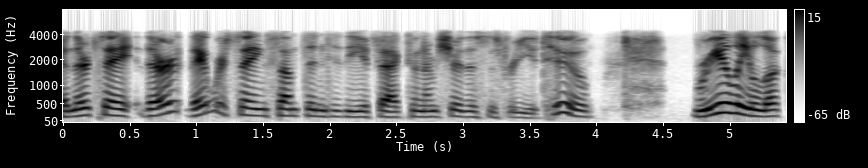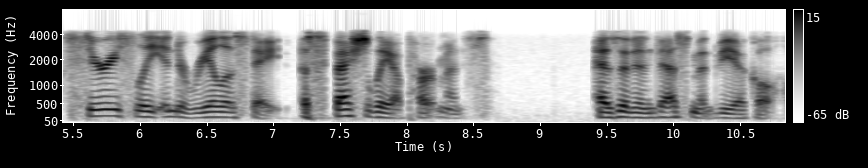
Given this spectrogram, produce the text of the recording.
And they're say they're they were saying something to the effect, and I'm sure this is for you too. Really look seriously into real estate, especially apartments as an investment vehicle.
